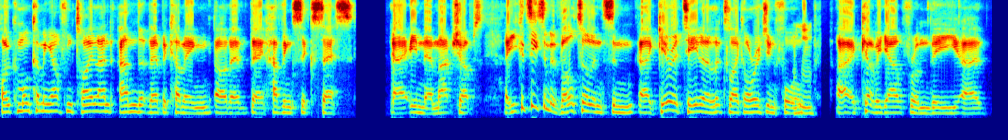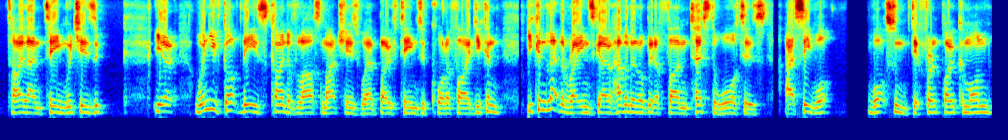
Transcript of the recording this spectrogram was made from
Pokemon coming out from Thailand and that they're becoming uh, they're they're having success. in their matchups, you can see some Yveltal and some Giratina. Looks like Origin form mm-hmm. coming out from the Thailand team, which is you know when you've got these kind of last matches where both teams have qualified you can you can let the reins go have a little bit of fun test the waters. Uh, see what what some different pokemon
